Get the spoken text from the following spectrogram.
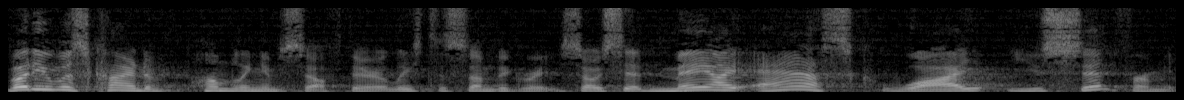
But he was kind of humbling himself there, at least to some degree. So he said, May I ask why you sent for me?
